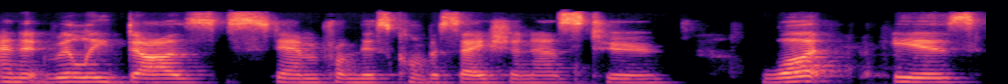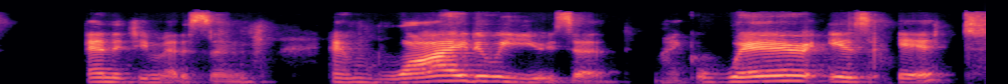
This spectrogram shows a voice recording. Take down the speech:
And it really does stem from this conversation as to what is energy medicine and why do we use it? Like, where is it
